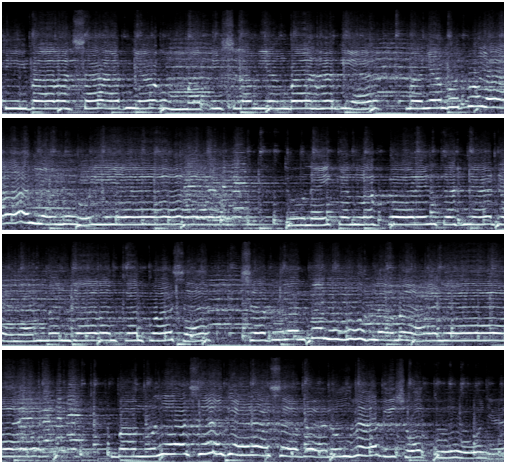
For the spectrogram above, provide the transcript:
Tibalah saatnya umat Islam yang bahagia Menyambut bulan yang mulia. Tunaikanlah perintahnya dengan menjalankan puasa Sebulan penuh lamanya. Bangunlah segera sebelum habis waktunya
